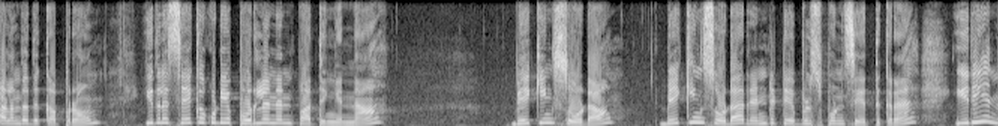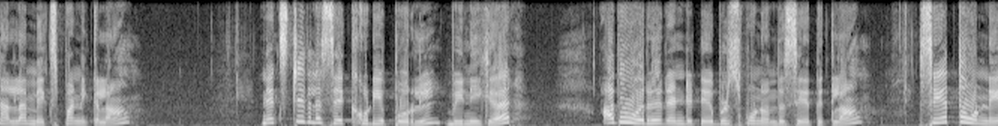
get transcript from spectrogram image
கலந்ததுக்கப்புறம் இதில் சேர்க்கக்கூடிய பொருள் என்னென்னு பார்த்தீங்கன்னா பேக்கிங் சோடா பேக்கிங் சோடா ரெண்டு டேபிள் ஸ்பூன் சேர்த்துக்கிறேன். இதையும் நல்லா மிக்ஸ் பண்ணிக்கலாம். நெக்ஸ்ட் இதில் சேர்க்கக்கூடிய பொருள் வினிகர் அது ஒரு ரெண்டு டேபிள் ஸ்பூன் வந்து சேர்த்துக்கலாம். சேர்த்த உடனே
